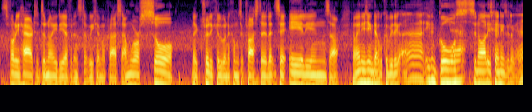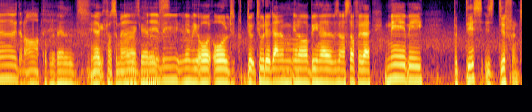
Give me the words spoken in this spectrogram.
it's very hard to deny the evidence that we came across, and we're so like critical when it comes across to let's say aliens or you know anything that could be like uh, even ghosts and all these kind of things. Like uh, I don't know. A couple of elves. Yeah, it comes some elves, elves. maybe, maybe old, old two-headed anim, you know, being elves and stuff like that. Maybe, but this is different.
